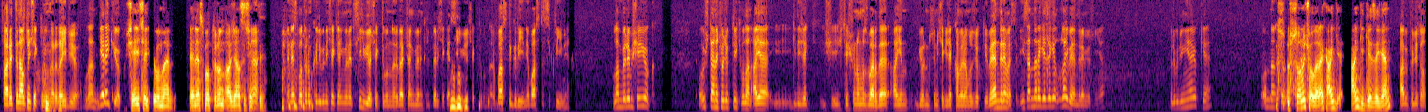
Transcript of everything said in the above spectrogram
Fahrettin Altun çekti bunları dayı diyor. Ulan gerek yok. Şeyi çekti bunlar. Enes Batur'un ajansı çekti. Enes Batur'un klibini çeken yönet Silvio çekti bunları. Berkcan Güven'in klipleri çeken Silvio çekti bunları. Bastı green'i, bastı screen'i. Ulan böyle bir şey yok. O üç tane çocuk diyor ki ulan Ay'a gidecek şey- işte şunumuz var da Ay'ın görüntüsünü çekecek kameramız yok diyor. Beğendiremezsin. İnsanlara gezegen uzay beğendiremiyorsun ya. Böyle bir dünya yok ya. Ondan sonra Sonuç olarak hangi hangi gezegen? abi Plüton.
